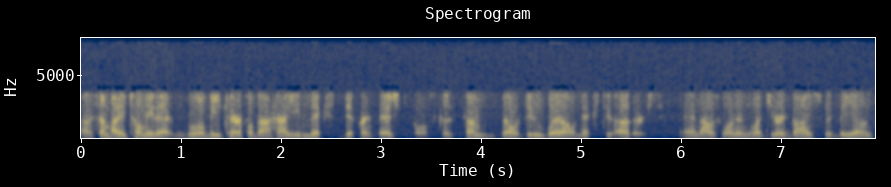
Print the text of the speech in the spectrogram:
Uh, somebody told me that well, be careful about how you mix different vegetables because some don't do well next to others. And I was wondering what your advice would be on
